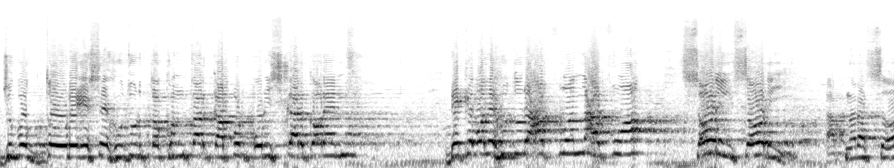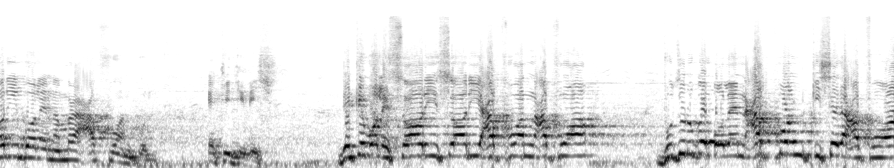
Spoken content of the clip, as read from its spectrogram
যুবক দৌড়ে এসে হুজুর তখন তার কাপড় পরিষ্কার করেন। দেখে বলে, হুজুর, আফওয়ান আফওয়া সরি সরি। আপনারা সরি বলেন, আমরা আফওয়ান বলি। একই জিনিস। দেখে বলে, সরি সরি, আফওয়ান আফওয়া বুজুর্গ বলেন, আফওয়ান কিসের আফওয়া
